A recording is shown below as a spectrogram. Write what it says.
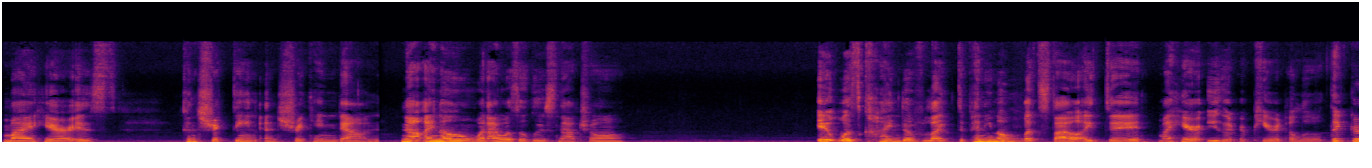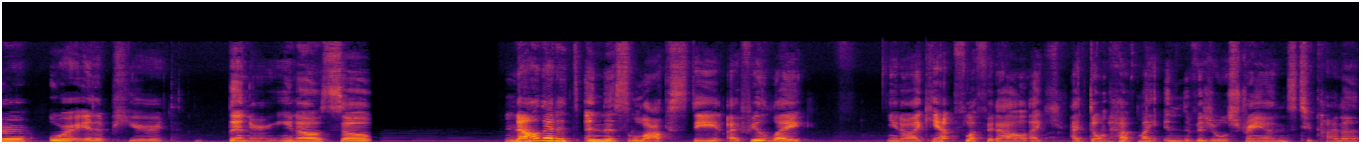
my hair is constricting and shrinking down. Now, I know when I was a loose natural, it was kind of like depending on what style I did, my hair either appeared a little thicker or it appeared thinner, you know? So now that it's in this lock state, I feel like you know, I can't fluff it out. I I don't have my individual strands to kind of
